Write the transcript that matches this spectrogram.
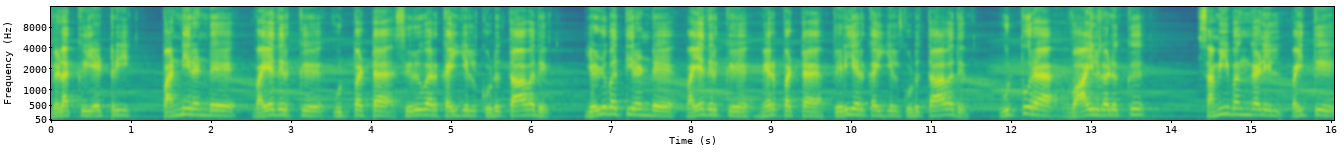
விளக்கு ஏற்றி பன்னிரண்டு வயதிற்கு உட்பட்ட சிறுவர் கையில் கொடுத்தாவது எழுபத்தி ரெண்டு வயதிற்கு மேற்பட்ட பெரியர் கையில் கொடுத்தாவது உட்புற வாயில்களுக்கு சமீபங்களில் வைத்து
